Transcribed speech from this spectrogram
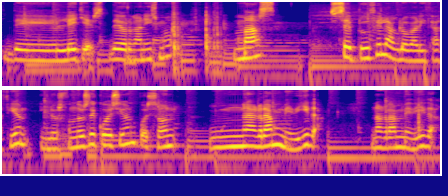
de leyes, de organismos, más se produce la globalización y los fondos de cohesión pues son una gran medida, una gran medida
